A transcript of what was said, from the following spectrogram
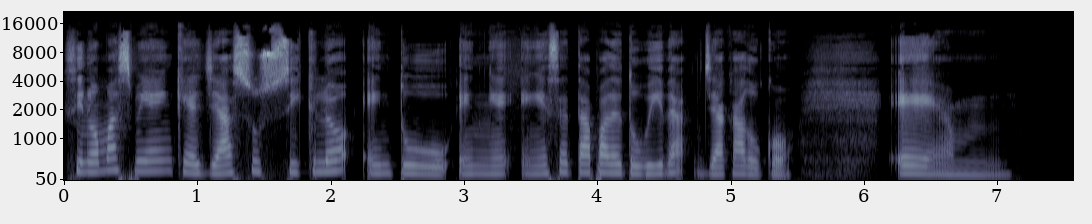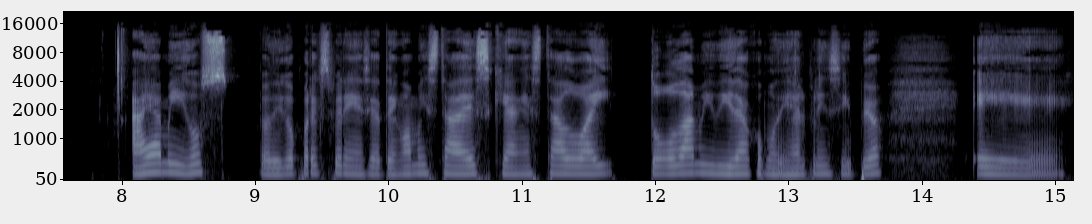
sino más bien que ya su ciclo en, tu, en, e, esa etapa de tu vida ya caducó. Em, hay amigos, lo digo por experiencia, tengo amistades que han estado ahí toda mi vida, como dije al principio, eh,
